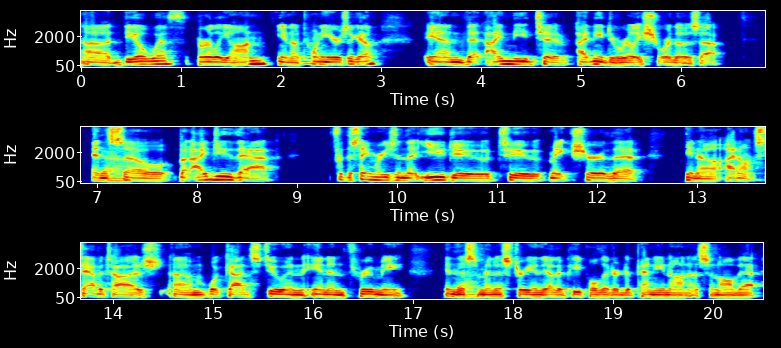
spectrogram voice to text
uh, deal with early on, you know, 20 years ago, and that I need to I need to really shore those up. And yeah. so, but I do that for the same reason that you do to make sure that you know I don't sabotage um, what God's doing in and through me in yeah. this ministry and the other people that are depending on us and all that.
